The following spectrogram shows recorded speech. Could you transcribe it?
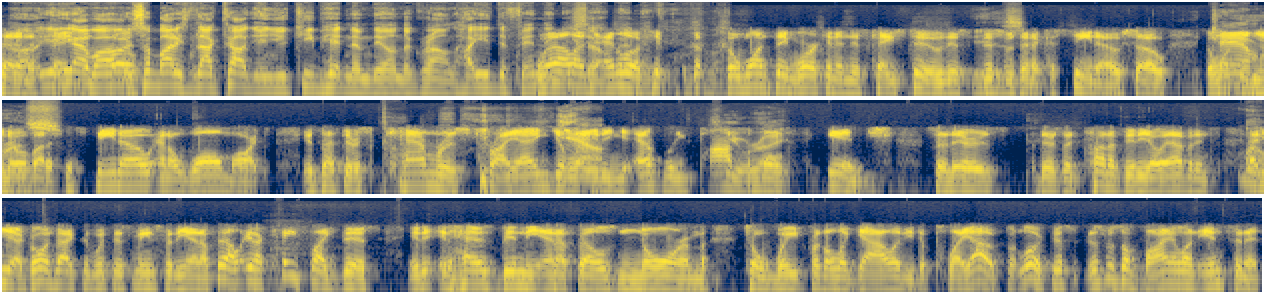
Uh, yeah, statement. yeah. Well, So- somebody's knocked out and you keep hitting them there on the ground. How you defending yourself? Well, and, yourself? and I look, mean, the, the one thing working in this case too, this this was in a casino. So the one thing you know about a casino and a Walmart is that there's cameras triangulating every possible right. inch. So there's there's a ton of video evidence. and yeah, going back to what this means for the NFL, in a case like this, it, it has been the NFL's norm to wait for the legality to play out. But look, this this was a violent incident,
